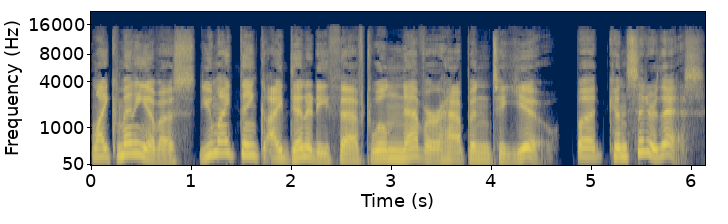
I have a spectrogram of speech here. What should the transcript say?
Like many of us, you might think identity theft will never happen to you. But consider this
